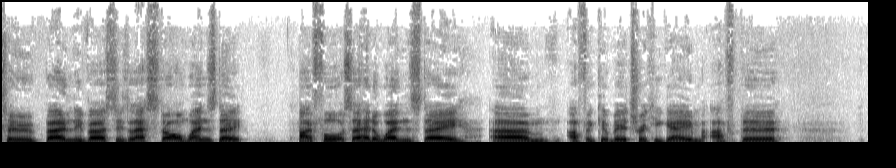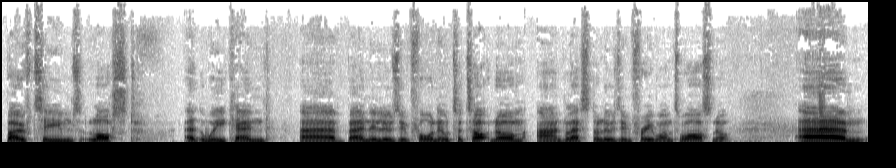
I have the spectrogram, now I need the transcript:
to Burnley versus Leicester on Wednesday. My thoughts ahead of Wednesday, um, I think it'll be a tricky game after both teams lost at the weekend. Uh, Burnley losing 4 0 to Tottenham and Leicester losing 3 1 to Arsenal. Um,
